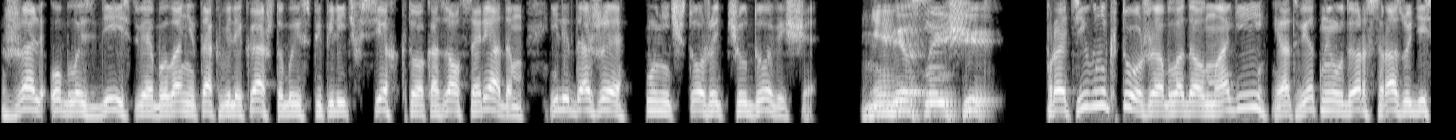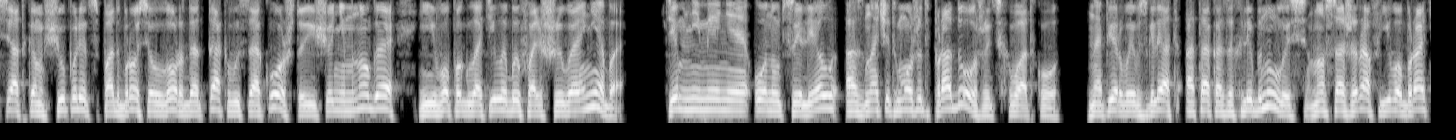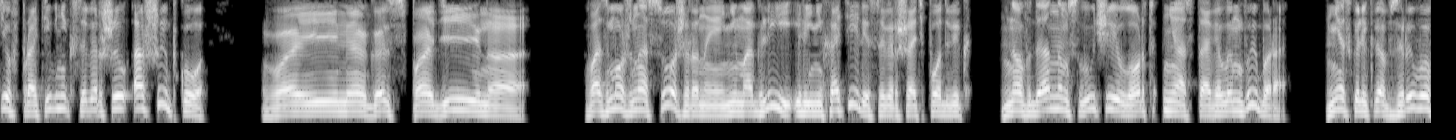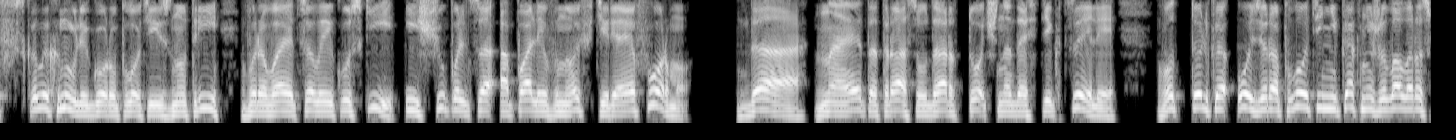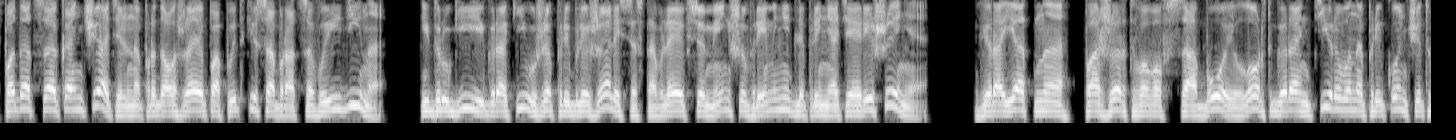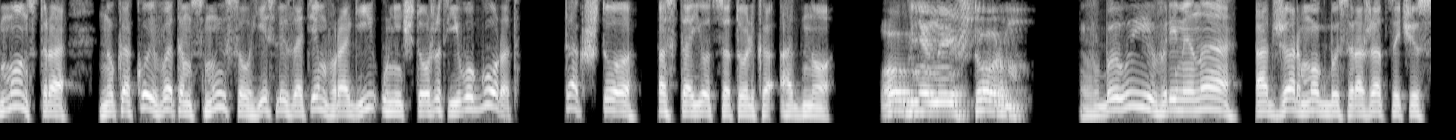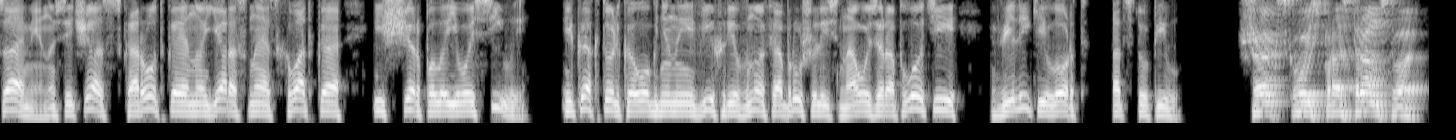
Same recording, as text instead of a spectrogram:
Жаль, область действия была не так велика, чтобы испепелить всех, кто оказался рядом, или даже уничтожить чудовище. «Небесный щит!» Противник тоже обладал магией, и ответный удар сразу десятком щупалец подбросил лорда так высоко, что еще немного, и его поглотило бы фальшивое небо. Тем не менее, он уцелел, а значит может продолжить схватку. На первый взгляд атака захлебнулась, но сожрав его братьев, противник совершил ошибку. «Во имя господина!» Возможно, сожранные не могли или не хотели совершать подвиг, но в данном случае лорд не оставил им выбора. Несколько взрывов всколыхнули гору плоти изнутри, вырывая целые куски, и щупальца опали вновь, теряя форму. Да, на этот раз удар точно достиг цели. Вот только озеро плоти никак не желало распадаться окончательно, продолжая попытки собраться воедино. И другие игроки уже приближались, оставляя все меньше времени для принятия решения. Вероятно, пожертвовав собой, лорд гарантированно прикончит монстра, но какой в этом смысл, если затем враги уничтожат его город? Так что остается только одно Огненный шторм. В былые времена Аджар мог бы сражаться часами, но сейчас короткая, но яростная схватка исчерпала его силы. И как только огненные вихри вновь обрушились на озеро плоти, великий лорд отступил. «Шаг сквозь пространство»,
